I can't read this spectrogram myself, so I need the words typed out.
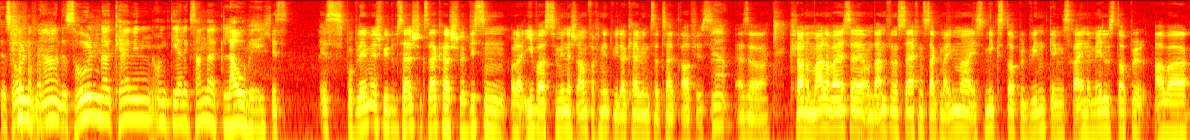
Das holen, ja, das holen da Kevin und die Alexander, glaube ich. Ist Das Problem ist, wie du zuerst schon gesagt hast, wir wissen, oder ich weiß zumindest einfach nicht, wie der Kevin zurzeit drauf ist. Ja. Also klar, normalerweise, unter Anführungszeichen, sagt man immer, ist Mix-Doppel gewinnt gegen das reine Mädels-Doppel, aber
